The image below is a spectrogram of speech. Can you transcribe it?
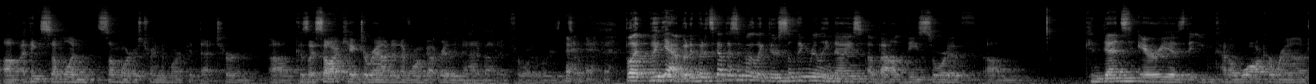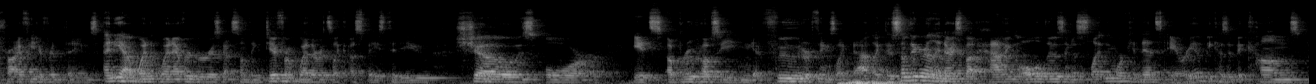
Um, I think someone somewhere is trying to market that term because I saw it kicked around and everyone got really mad about it for whatever reason. So, but but yeah, but but it's got this like there's something really nice about these sort of um, condensed areas that you can kind of walk around, try a few different things. And yeah, when, when every brewery's got something different, whether it's like a space to do shows or it's a brew pub so you can get food or things like that. Like there's something really nice about having all of those in a slightly more condensed area because it becomes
